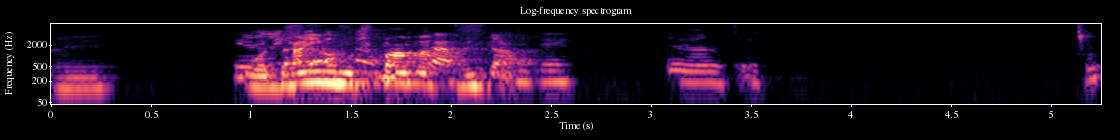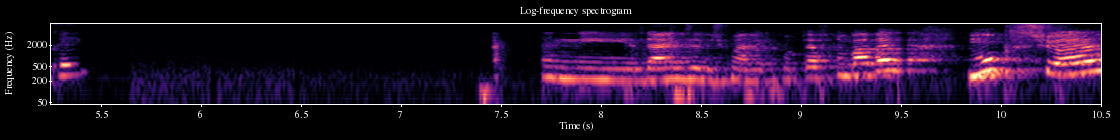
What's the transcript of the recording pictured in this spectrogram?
כן. אה, הוא עדיין מושפע מהכבידה. הבנתי. אוקיי. אני, עדיין זה נשמע לי כמו טכנו באבל. מוקס שואל,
